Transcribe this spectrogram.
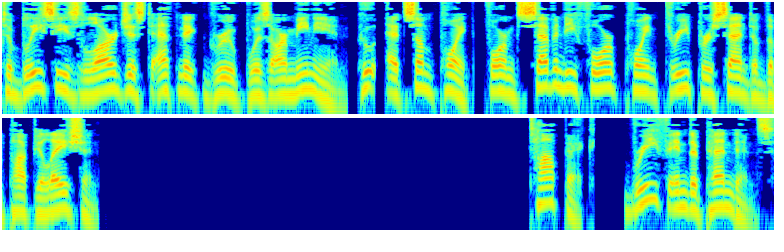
Tbilisi's largest ethnic group was Armenian, who, at some point, formed 74.3% of the population. Brief independence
